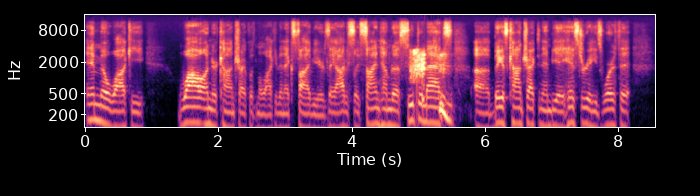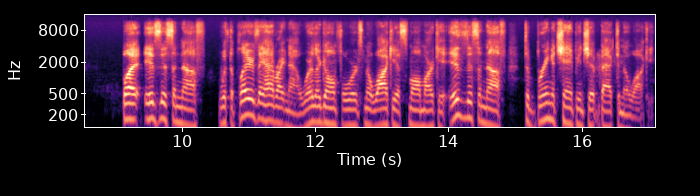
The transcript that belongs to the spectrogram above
in Milwaukee while under contract with Milwaukee the next five years. They obviously signed him to a supermax, uh, biggest contract in NBA history. He's worth it. But is this enough with the players they have right now, where they're going forward? It's Milwaukee, a small market. Is this enough to bring a championship back to Milwaukee?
